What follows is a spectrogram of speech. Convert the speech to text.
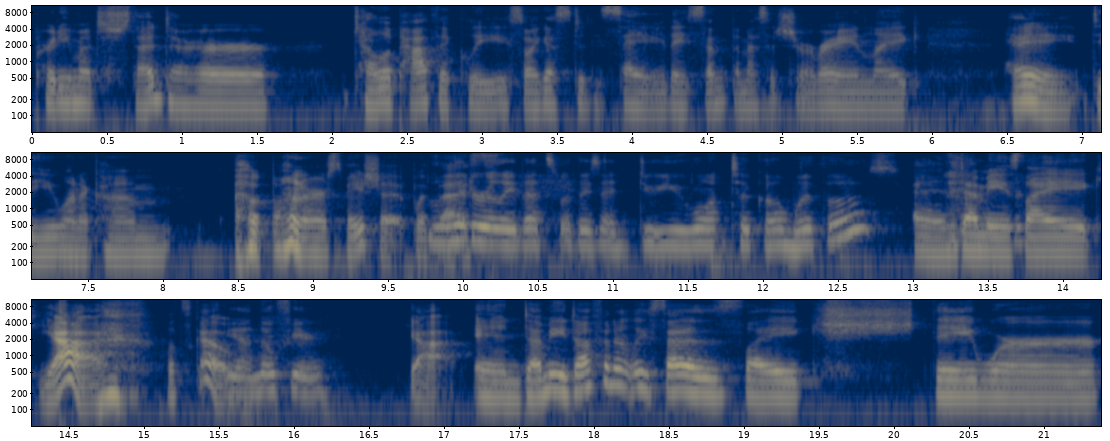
pretty much said to her telepathically, so I guess didn't say, they sent the message to her brain like, hey, do you want to come up on our spaceship with us? Literally, that's what they said. Do you want to come with us? And Demi's like, yeah, let's go. Yeah, no fear. Yeah, and Demi definitely says like they were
